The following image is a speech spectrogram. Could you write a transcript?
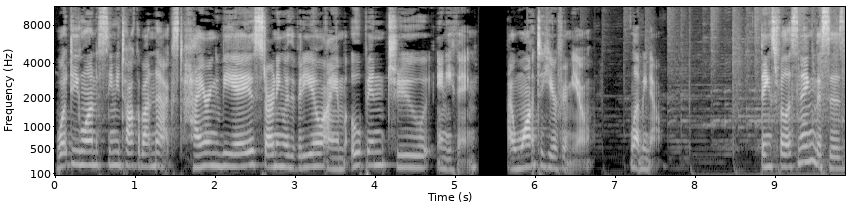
What do you want to see me talk about next? Hiring VAs, starting with a video. I am open to anything. I want to hear from you. Let me know. Thanks for listening. This is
